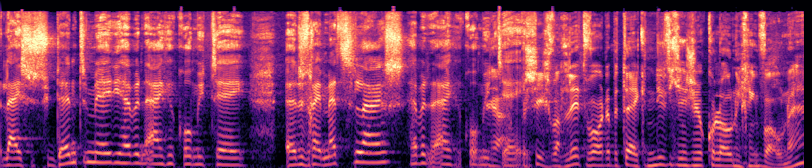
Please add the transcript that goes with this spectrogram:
Leidse studenten mee. Die hebben een eigen comité. Uh, de vrijmetselaars hebben een eigen comité. Ja, precies, want lid worden betekent niet dat je in zo'n kolonie ging wonen, hè?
